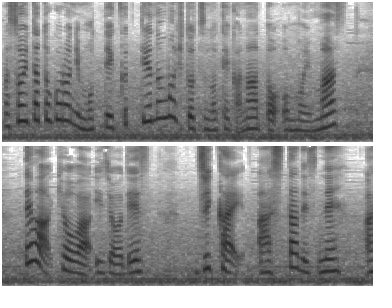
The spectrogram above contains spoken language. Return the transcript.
まあ、そういったところに持っていくっていうのも一つの手かなと思います。では今日は以上です。次回明日ですね。明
